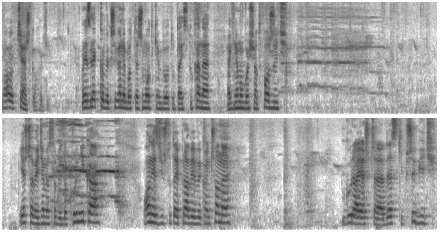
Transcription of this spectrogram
No, ciężko chodzi. On jest lekko wykrzywiony, bo też młotkiem było tutaj stukane, jak nie mogło się otworzyć. Jeszcze wejdziemy sobie do kurnika. On jest już tutaj prawie wykończony. Góra jeszcze deski przybić.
